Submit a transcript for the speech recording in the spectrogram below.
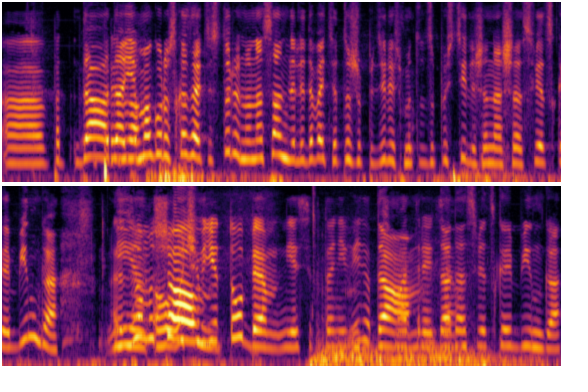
а, под- Да, да, я могу рассказать историю, но на самом деле давайте я тоже поделюсь. Мы тут запустили же наше светское бинго. и, э, Зум-шоу в очень- Ютубе, если кто не видел, Да, посмотрите. да, да, светское бинго,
